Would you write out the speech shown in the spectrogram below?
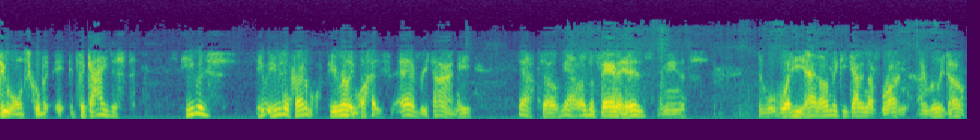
too old school, but it's a guy just he was he, he was incredible. He really was every time. He, yeah. So yeah, I was a fan of his. I mean, it's what he had, I don't think he got enough run. I really don't.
